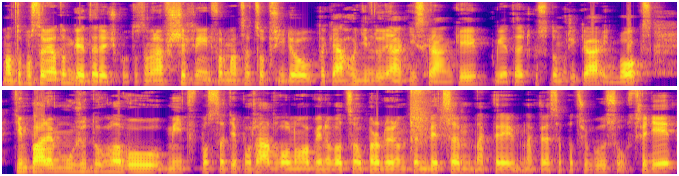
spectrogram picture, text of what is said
Mám to postavené na tom GTD, to znamená všechny informace, co přijdou, tak já hodím do nějaké schránky, GTD se tomu říká inbox, tím pádem můžu tu hlavu mít v podstatě pořád volnou a věnovat se opravdu jenom těm věcem, na, který, na které se potřebuju soustředit.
